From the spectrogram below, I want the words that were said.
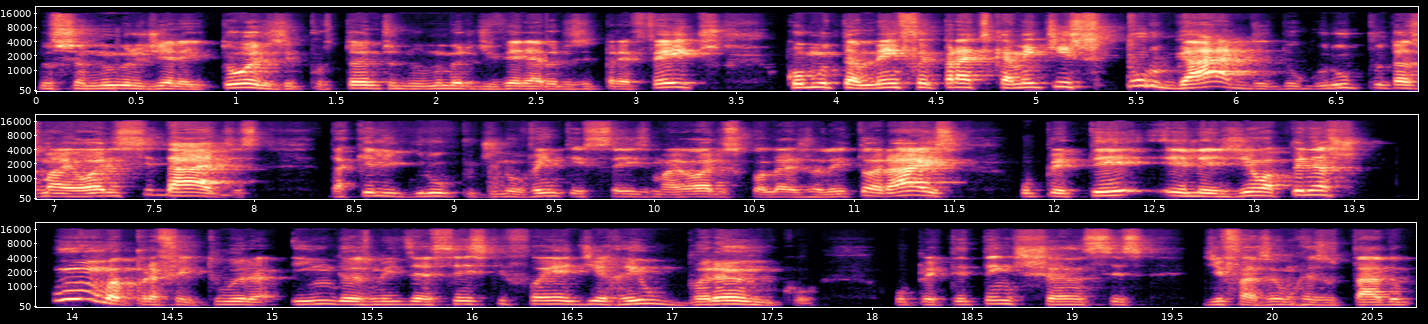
no seu número de eleitores e, portanto, no número de vereadores e prefeitos, como também foi praticamente expurgado do grupo das maiores cidades. Daquele grupo de 96 maiores colégios eleitorais, o PT elegeu apenas uma prefeitura em 2016, que foi a de Rio Branco o PT tem chances de fazer um resultado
